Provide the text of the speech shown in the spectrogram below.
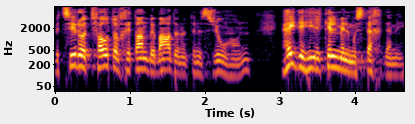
بتصيروا تفوتوا الخيطان ببعضهم وتنسجوهم. هيدي هي الكلمة المستخدمة.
